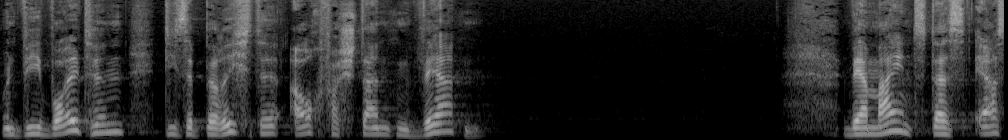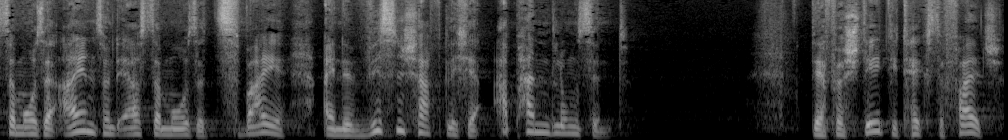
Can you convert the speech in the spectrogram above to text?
und wie wollten diese Berichte auch verstanden werden. Wer meint, dass 1. Mose 1 und 1. Mose 2 eine wissenschaftliche Abhandlung sind, der versteht die Texte falsch.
